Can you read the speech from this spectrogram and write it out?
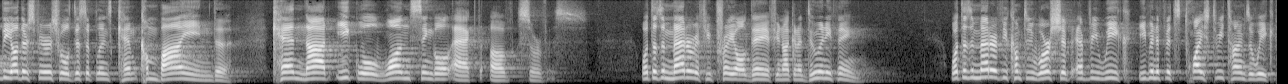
the other spiritual disciplines can, combined cannot equal one single act of service. What does it matter if you pray all day if you're not going to do anything? What does it matter if you come to worship every week, even if it's twice, three times a week,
